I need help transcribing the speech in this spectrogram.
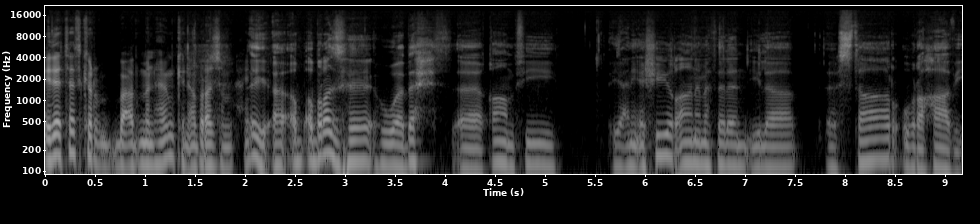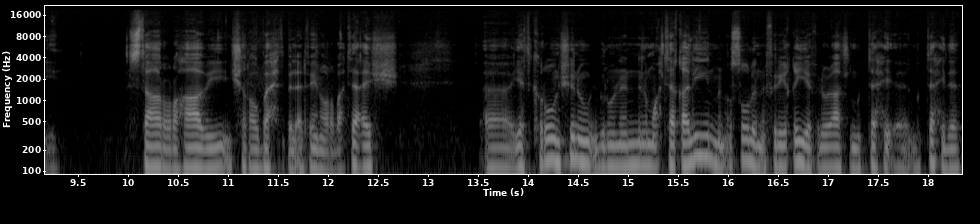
إذا تذكر بعض منها يمكن أبرزهم الحين اي أبرزها هو بحث آه، قام فيه يعني أشير أنا مثلا إلى ستار ورهافي. ستار ورهافي نشروا بحث بال 2014 آه، يذكرون شنو يقولون أن المعتقلين من أصول أفريقية في الولايات المتحدة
